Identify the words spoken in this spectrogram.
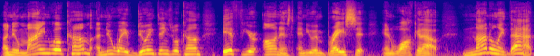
a new mind will come, a new way of doing things will come if you're honest and you embrace it and walk it out. Not only that,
